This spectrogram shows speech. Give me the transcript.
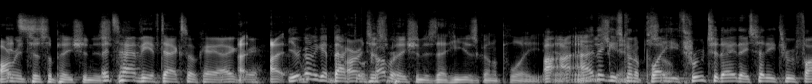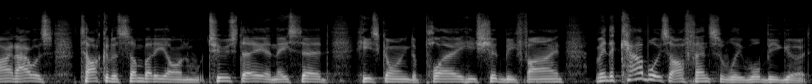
Our it's- anticipation is It's heavy if Dak's okay. I agree. I- You're gonna get backdoor Our covered. anticipation is that he is going to play. I, I, I think he's going to play. So- He threw today. They said he threw fine. I was talking to somebody on Tuesday, and they said he's going to play. He should be fine. I mean, the Cowboys offensively will be good.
